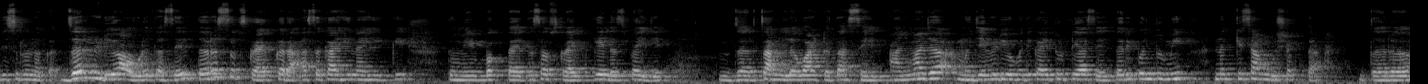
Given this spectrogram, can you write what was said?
विसरू नका. जर व्हिडिओ आवडत असेल तरच सबस्क्राईब करा. असं काही नाही की तुम्ही बघताय तर सबस्क्राईब केलंच पाहिजे. जर चांगलं वाटत असेल आणि माझ्या म्हणजे व्हिडिओमध्ये काही त्रुटी असेल तरी पण तुम्ही नक्की सांगू शकता. तर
